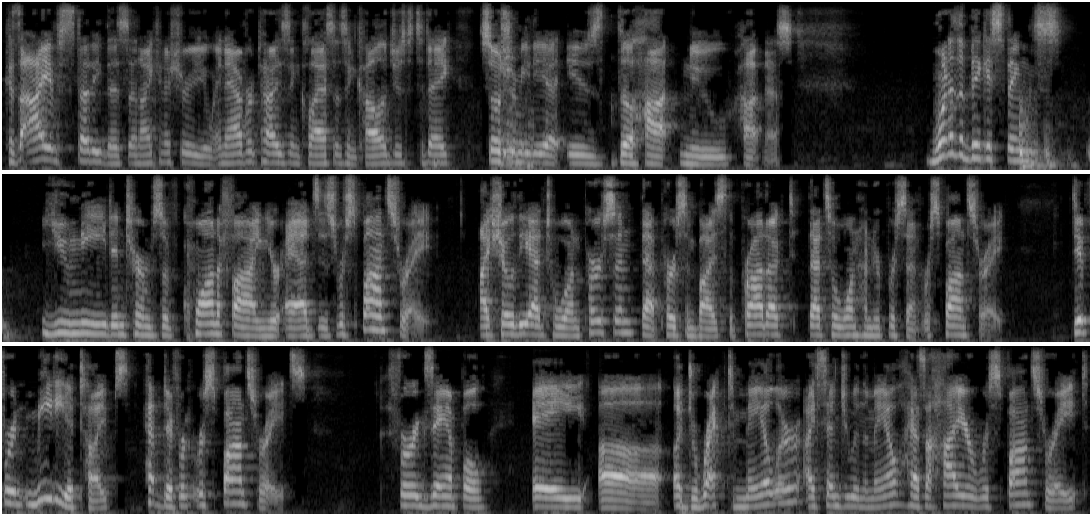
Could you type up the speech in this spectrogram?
Because I have studied this, and I can assure you, in advertising classes in colleges today, social media is the hot new hotness. One of the biggest things you need in terms of quantifying your ads is response rate. I show the ad to one person, that person buys the product, that's a 100% response rate. Different media types have different response rates. For example, a, uh, a direct mailer I send you in the mail has a higher response rate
